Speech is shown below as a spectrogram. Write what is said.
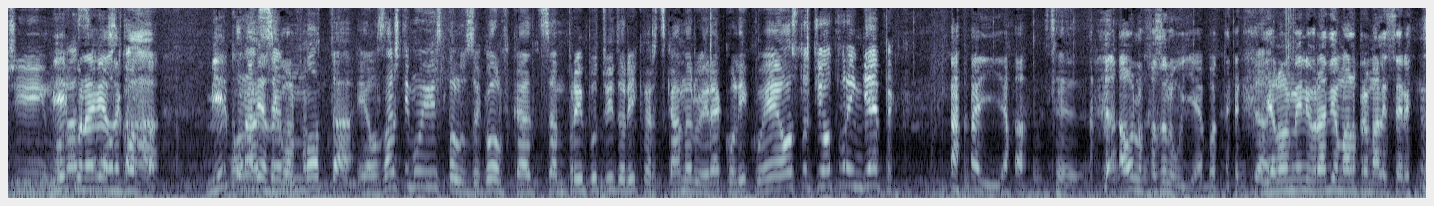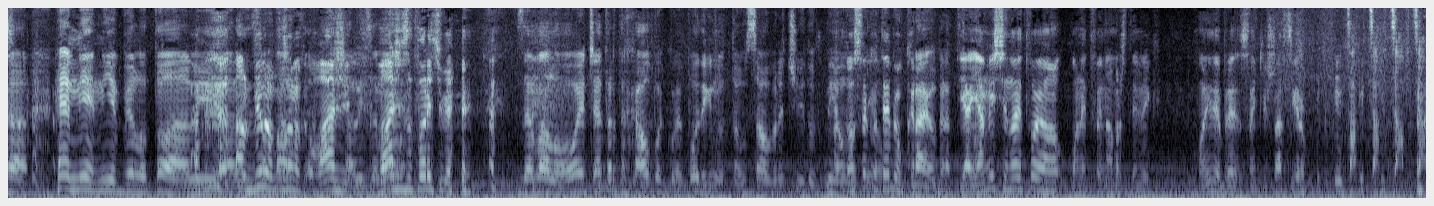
Či, mora Mirko navija za golfa. Mirko Mora navija za se golfa. mota. Jel znaš ti moju ispalu za golf kad sam prvi put vidio rikverc kameru i rekao liku, e, ostao ti otvoren gepek. ja. A on u fazonu ujebote. Da. Jel on meni uradio malo premali servis? Da, he, nije, nije bilo to, ali... Ali, Ali bilo za je fazonu, važi, za važi, zatvorit ću ga. Za malo, ovo je četvrta hauba koja je podignuta u saobraćaju dok mi ovo To sve kod tebe u kraju, brat. Ja, ja mislim da je tvoj, onaj tvoj namršten lik. On ide bre sa nekim šrafcigerom. Cap, cap, cap, cap,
